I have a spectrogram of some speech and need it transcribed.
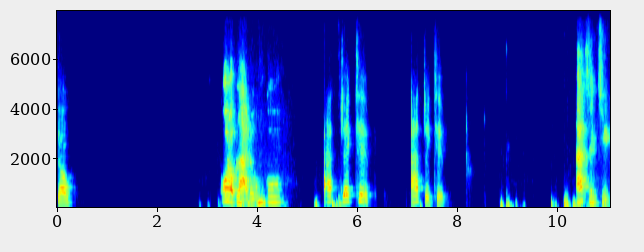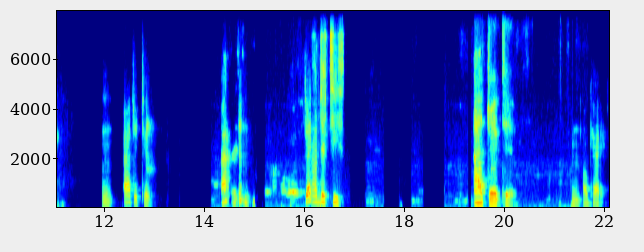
Châu. Cô đọc lại được không cô? Adjective. Adjective. Adjective. Ừ. Adjective. Adjective. Adjective. Adjective. Mm, okay.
